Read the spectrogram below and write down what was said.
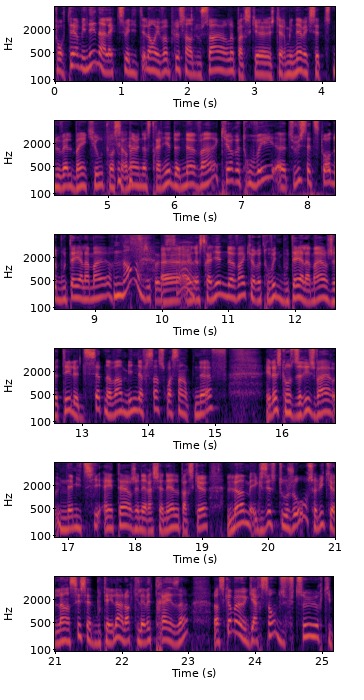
Pour terminer dans l'actualité, là, on y va plus en douceur, là, parce que je terminais avec cette petite nouvelle bien cute concernant un Australien de 9 ans qui a retrouvé, euh, tu as vu cette histoire de bouteille à la mer? Non, j'ai pas vu Euh, ça. un Australien de 9 ans qui a retrouvé une bouteille à la mer jetée le 17 novembre 1969. Et là, est-ce qu'on se dirige vers une amitié intergénérationnelle parce que l'homme existe toujours, celui qui a lancé cette bouteille-là alors qu'il avait 13 ans. Alors, c'est comme un garçon du futur qui,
